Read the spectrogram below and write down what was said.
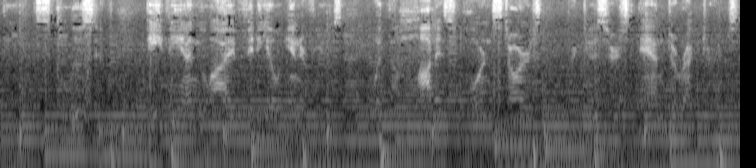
the exclusive AVN Live video interviews with the hottest porn stars, producers, and directors.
